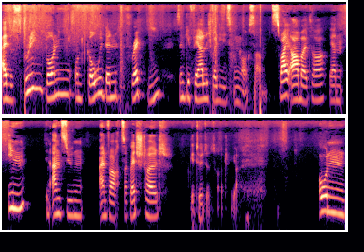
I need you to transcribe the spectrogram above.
also Spring Bonnie und Golden Freddy sind gefährlich, weil die die Springboks haben. Zwei Arbeiter werden in den Anzügen einfach zerquetscht halt, getötet halt, ja. Und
